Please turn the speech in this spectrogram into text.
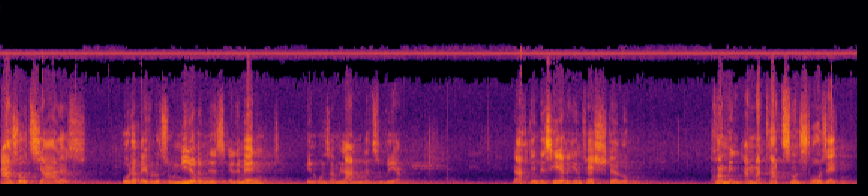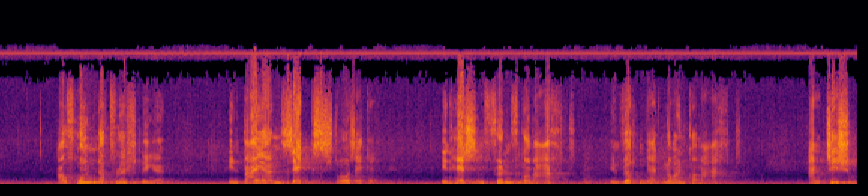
asoziales oder revolutionierendes Element in unserem Lande zu werden. Nach den bisherigen Feststellungen kommen an Matratzen und Strohsäcken auf 100 Flüchtlinge in Bayern sechs Strohsäcke, in Hessen 5,8, in Württemberg 9,8. An Tischen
